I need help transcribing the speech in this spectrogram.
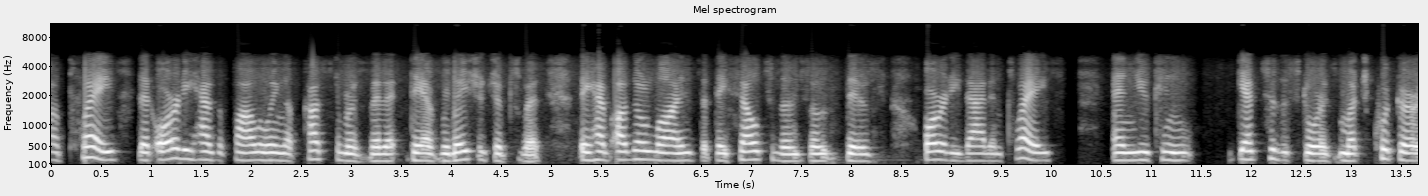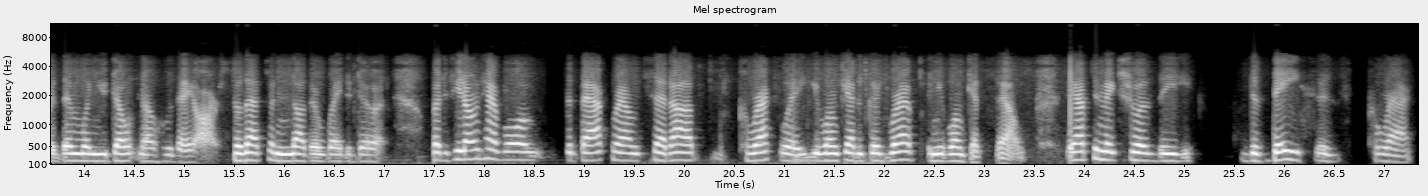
a place that already has a following of customers that they have relationships with. They have other lines that they sell to them, so there's already that in place, and you can get to the stores much quicker than when you don't know who they are. So that's another way to do it. But if you don't have all the background set up correctly, you won't get a good rep and you won't get sales. You have to make sure the the base is correct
